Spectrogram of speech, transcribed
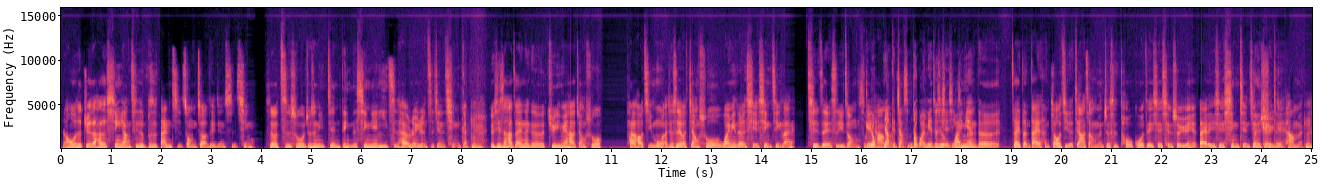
然后我是觉得他的信仰其实不是单指宗教这件事情，是有指说就是你坚定的信念、意志，还有人与人之间的情感。嗯，尤其是他在那个剧里面，他有讲说，他有好几幕啦，就是有讲说外面的人写信进来，其实这也是一种给他们。你要讲什么叫外面的人写信进来？就是外面的。在等待很焦急的家长们，就是透过这些潜水员也带了一些信件进去给他们，嗯，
